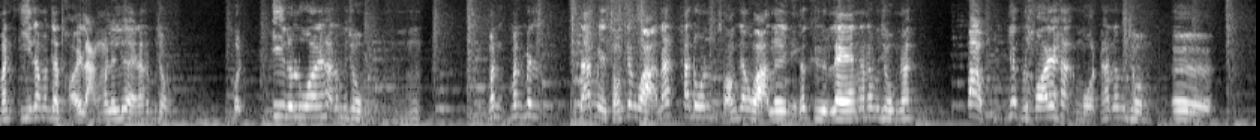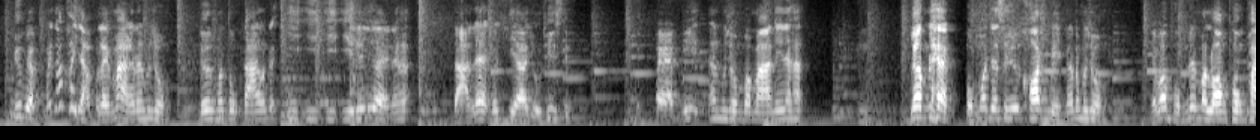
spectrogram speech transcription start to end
มันอีแล้วมันจะถอยหลังมาเรื่อยๆนะท่านผู้ชมกดอีรัวๆนะฮะท่านผู้ชมมันมันเป็นดาเมจสองจังหวะนะ ถ้าโดนสองจังหวะเลยนี่ก็คือแรงนะท่านผู้ชมนะปั๊บเรียบร้อยฮะหมดฮะท่านผู้ชม เออคือแบบไม่ต้องขยับอะไรมากนะท่านผู้ชม เดินมาตรงกลางแล้วก็ e e e e เรื่อยๆนะฮะด่านแรกก็เคลียร์อยู่ที่10 18วิท่านผู้ชมประมาณนี้นะฮะเริ่มแรกผมว่าจะซื้อคอร์สเบรกนะท่านผู้ชม แต่ว่าผมได้มาลองพงไพ่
